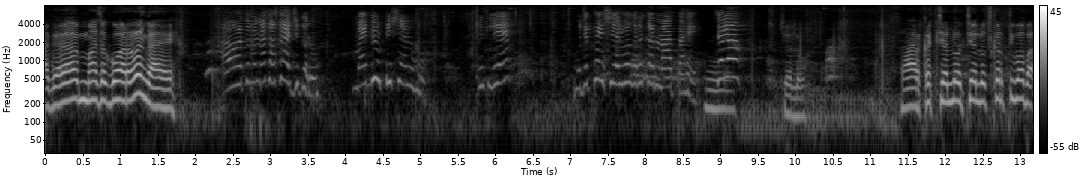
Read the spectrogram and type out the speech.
अगं माझा गोरा रंग आहे. अहो तुम्ही नका काळजी करो. मैं ब्यूटिशियन हूँ. इसलिए मुझे फेशियल वगैरह करना आता है. चलो. चलो. सारखं चलो चलोच करते बाबा.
